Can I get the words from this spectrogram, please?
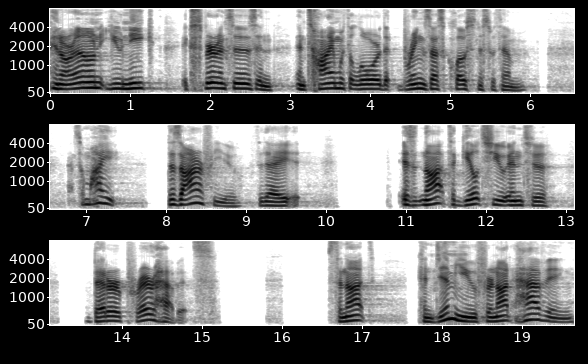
in our own unique experiences and, and time with the Lord that brings us closeness with Him. And so, my desire for you today is not to guilt you into better prayer habits, it's to not condemn you for not having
